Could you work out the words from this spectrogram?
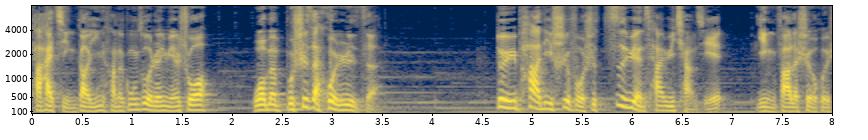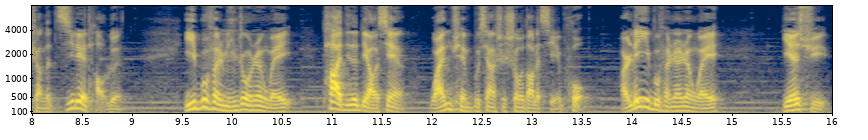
他还警告银行的工作人员说：“我们不是在混日子。”对于帕蒂是否是自愿参与抢劫，引发了社会上的激烈讨论。一部分民众认为，帕蒂的表现完全不像是受到了胁迫。而另一部分人认为，也许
